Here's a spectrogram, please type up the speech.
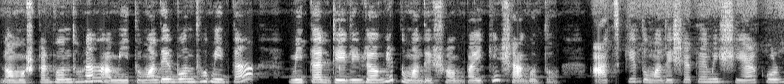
নমস্কার বন্ধুরা, আমি তোমাদের বন্ধু মিতা, মিতার ডেলি ব্লগে তোমাদের সবাইকে স্বাগত। আজকে তোমাদের সাথে আমি শেয়ার করব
